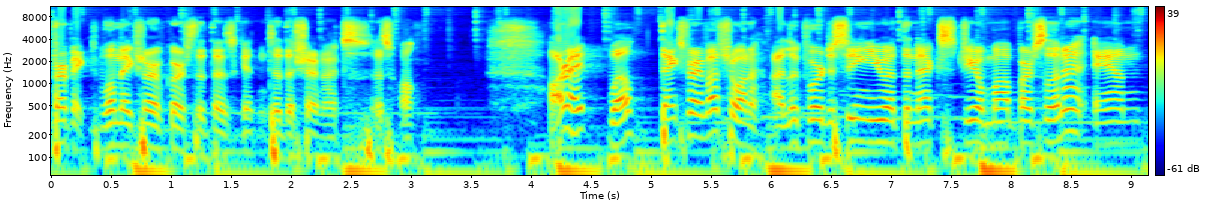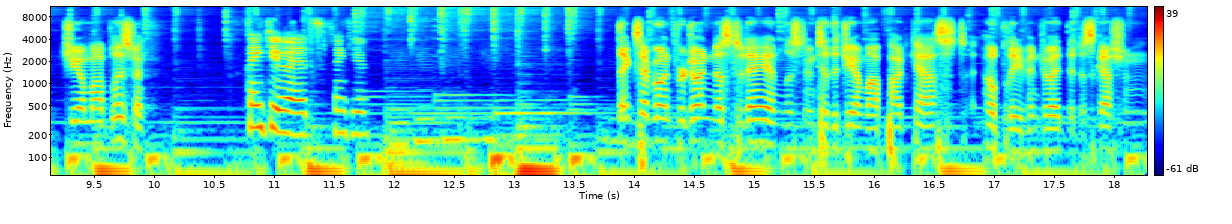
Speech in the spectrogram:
Perfect. We'll make sure, of course, that those get into the show notes as well. All right. Well, thanks very much, Joana. I look forward to seeing you at the next GeoMob Barcelona and GeoMob Lisbon. Thank you, Ed. Thank you. Thanks, everyone, for joining us today and listening to the GeoMob podcast. Hopefully, you've enjoyed the discussion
